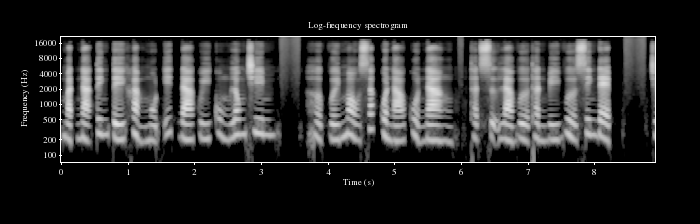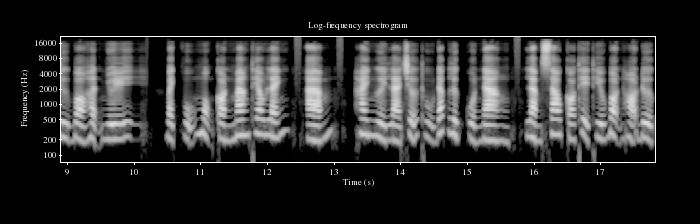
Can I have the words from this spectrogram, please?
mặt nạ tinh tế khảm một ít đá quý cùng lông chim. Hợp với màu sắc quần áo của nàng, thật sự là vừa thần bí vừa xinh đẹp. Trừ bỏ hận nhuế, Bạch Vũ Mộng còn mang theo lãnh, ám, hai người là trợ thủ đắc lực của nàng, làm sao có thể thiếu bọn họ được.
